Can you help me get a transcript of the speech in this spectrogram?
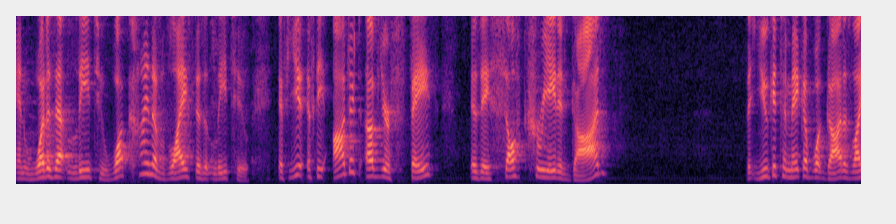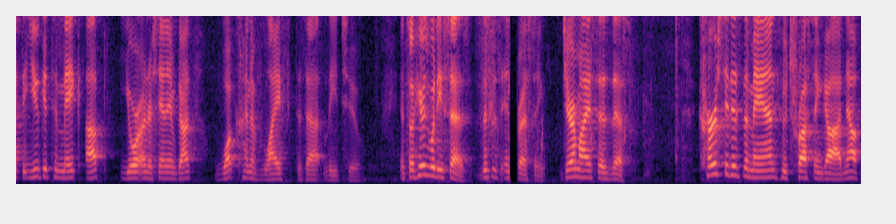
And what does that lead to? What kind of life does it lead to? If, you, if the object of your faith is a self created God, that you get to make up what God is like, that you get to make up your understanding of God, what kind of life does that lead to? And so here's what he says. This is interesting. Jeremiah says this Cursed is the man who trusts in God. Now,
